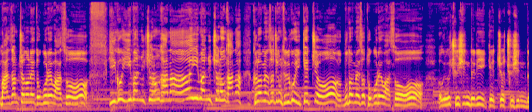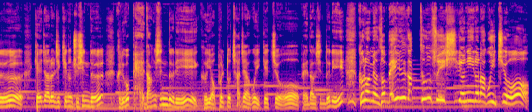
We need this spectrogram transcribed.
13,000원에 도굴에 와서 이거 26,000원 가나? 26,000원 가나? 그러면서 지금 들고 있겠죠. 무덤에서 도굴에 와서 어, 그리고 주신들이 있겠죠. 주신들 계좌를 지키는 주신들 그리고 배당신들이 그 옆을 또 차지하고 있겠죠. 배당신들이 그러면서 매일 같은 수익 실현이 일어나고 있죠.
